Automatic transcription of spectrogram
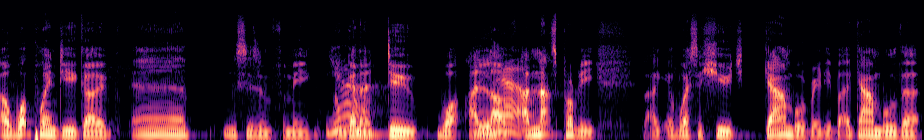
at what point do you go, eh, this isn't for me? I'm gonna do what I love, and that's probably like well, it's a huge gamble, really, but a gamble that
